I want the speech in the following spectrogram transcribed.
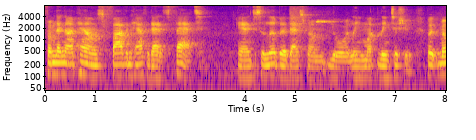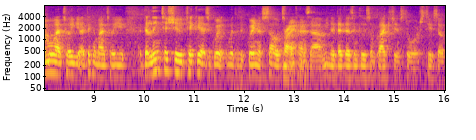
from that nine pounds, five and a half of that is fat, and just a little bit of that's from your lean lean tissue. But remember what I told you? I think I might have told you the lean tissue. Take it as a grain with a grain of salt Right. because um, you know that does include some glycogen stores too. So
